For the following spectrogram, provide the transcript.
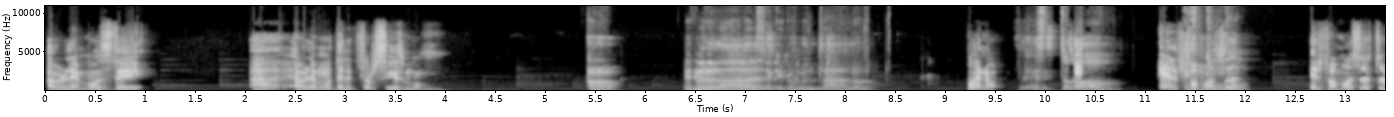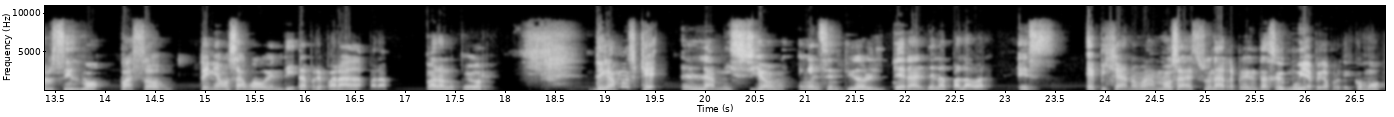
hablemos de... ah, hablemos del exorcismo. Oh, es verdad, eso hay que comentarlo. Bueno, Esto. el famoso, estuvo. el famoso exorcismo pasó. Teníamos agua bendita preparada para, para lo peor. Digamos que la misión, en el sentido literal de la palabra, es épica nomás. O sea, es una representación muy épica porque es como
